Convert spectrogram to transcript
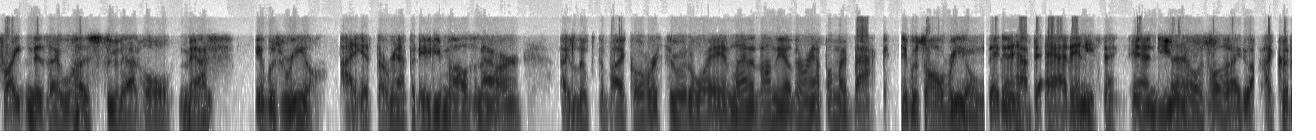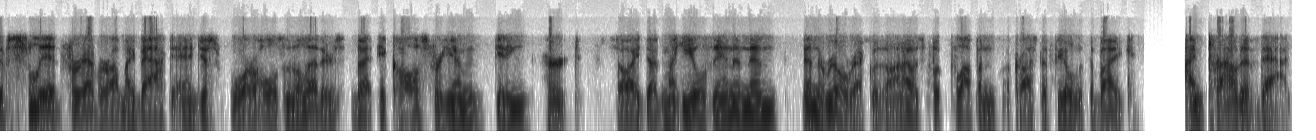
frightened as I was through that whole mess, it was real. I hit the ramp at 80 miles an hour. I looped the bike over, threw it away, and landed on the other ramp on my back. It was all real. Hmm. They didn't have to add anything. And you know as well as I do, I could have slid forever on my back and just wore holes in the leathers, but it calls for him getting hurt. So I dug my heels in, and then then the real wreck was on. I was flip flopping across the field with the bike. I'm proud of that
